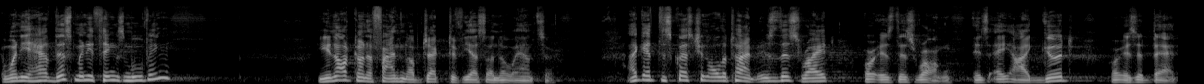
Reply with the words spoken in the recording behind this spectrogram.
And when you have this many things moving, you're not going to find an objective yes or no answer. I get this question all the time is this right or is this wrong? Is AI good or is it bad?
